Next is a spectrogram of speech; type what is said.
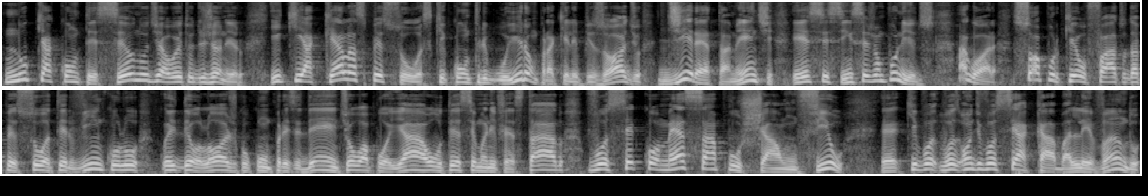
no que aconteceu no dia 8 de janeiro e que aquelas pessoas que contribuíram para aquele episódio diretamente, esses sim sejam punidos. Agora, só porque o fato da pessoa ter vínculo ideológico com o presidente, ou apoiar, ou ter se manifestado, você começa a puxar um fio é, que vo, onde você acaba levando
